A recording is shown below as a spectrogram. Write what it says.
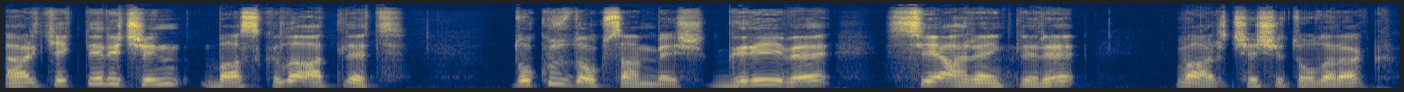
Erkekler için baskılı atlet 9.95 gri ve siyah renkleri var çeşit olarak.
